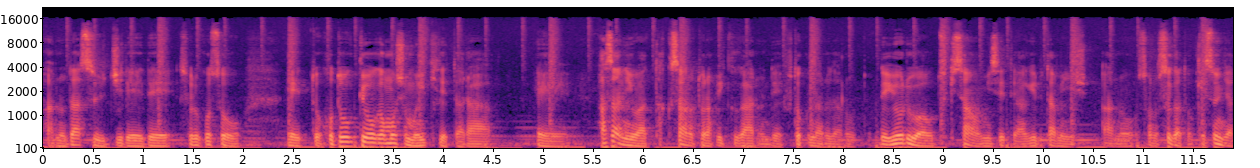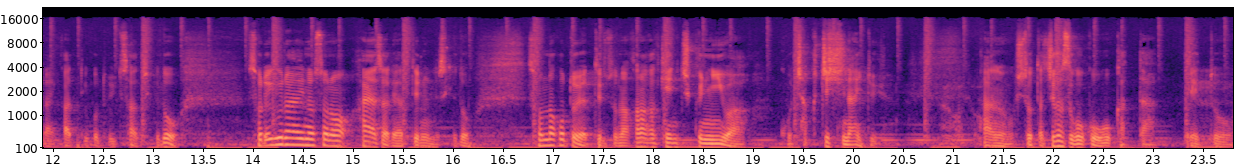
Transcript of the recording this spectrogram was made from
あの出す事例でそれこそ、えっと、歩道橋がもしも生きてたら、えー、朝にはたくさんのトラフィックがあるんで太くなるだろうとで夜はお月さんを見せてあげるためにあのその姿を消すんじゃないかっていうことを言ってたんですけどそれぐらいのその速さでやってるんですけどそんなことをやってるとなかなか建築にはこう着地しないというあの人たちがすごく多かった、えーと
